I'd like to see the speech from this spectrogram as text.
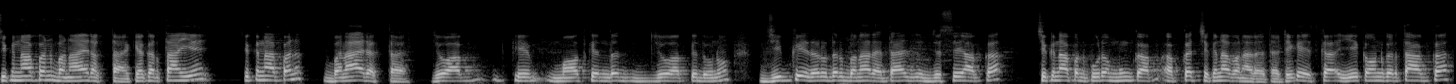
चिकनापन बनाए रखता है। क्या करता है ये? चिकनापन बनाए रखता है। जो आपके मौत के अंदर, जो आपके दोनों जीव के इधर उधर बना रहता है जिससे आपका चिकनापन, पूरा मुँह का आपका चिकना बना रहता है, ठीक है? इसका, ये कौन करता है आपका?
